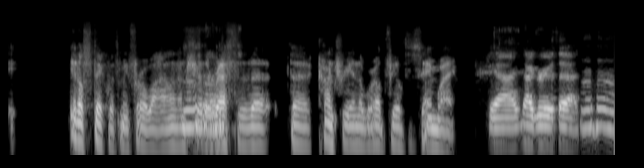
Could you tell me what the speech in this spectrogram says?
it- it'll stick with me for a while, and I'm sure the Mhm. rest of the the country and the world feels the same way. Yeah, I, I agree with that. hmm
